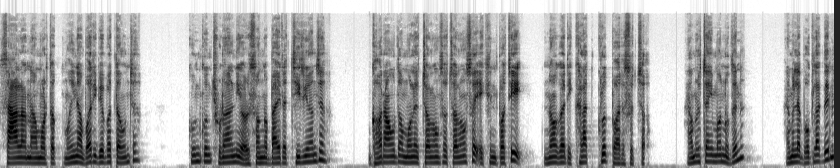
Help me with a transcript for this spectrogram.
साला नमर्तक महिनाभरि बेपत्ता हुन्छ। कुन कुन छुडाल्नीहरूसँग बाहिर चिरिरहन्छ? घर आउँदा मलाई चलाउँछ चलाउँछ एकछिनपछि नगरी खुलुत भएर सुत्छ। हाम्रो चाहिँ मन हुँदैन। हामीलाई भोक लाग्दैन।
